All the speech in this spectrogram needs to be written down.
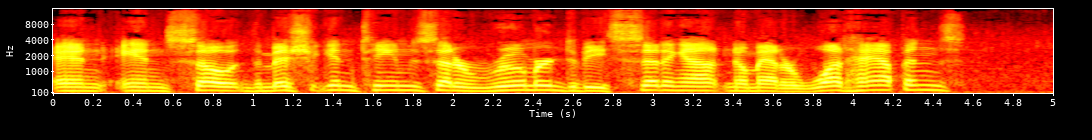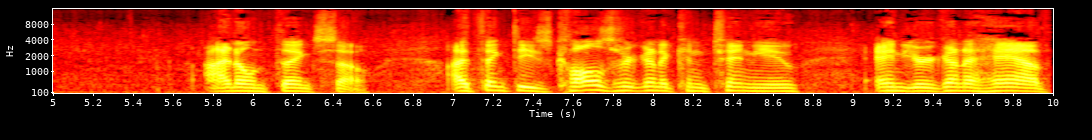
And and so the Michigan teams that are rumored to be sitting out no matter what happens, I don't think so. I think these calls are going to continue and you're going to have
